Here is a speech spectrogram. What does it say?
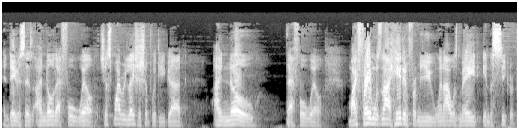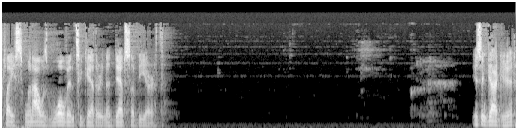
And David says, I know that full well. Just my relationship with you, God, I know that full well. My frame was not hidden from you when I was made in the secret place, when I was woven together in the depths of the earth. Isn't God good?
